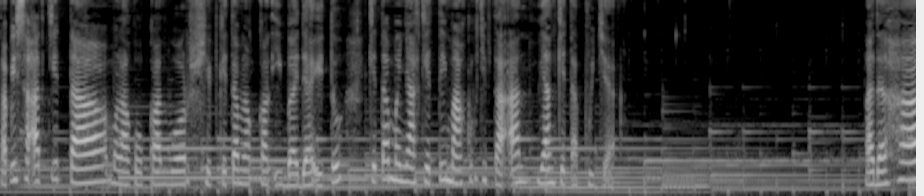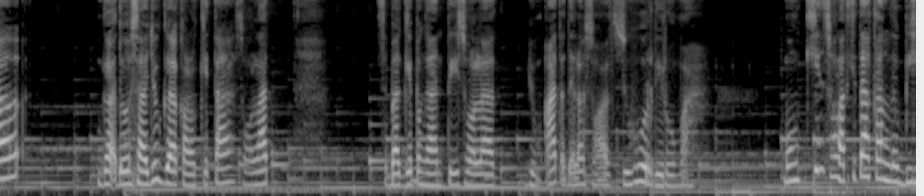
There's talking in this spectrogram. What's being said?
tapi saat kita melakukan worship, kita melakukan ibadah itu, kita menyakiti makhluk ciptaan yang kita puja. Padahal gak dosa juga kalau kita sholat sebagai pengganti sholat Jumat adalah sholat zuhur di rumah. Mungkin sholat kita akan lebih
